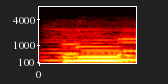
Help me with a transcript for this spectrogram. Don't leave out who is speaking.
Speaker 1: Thank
